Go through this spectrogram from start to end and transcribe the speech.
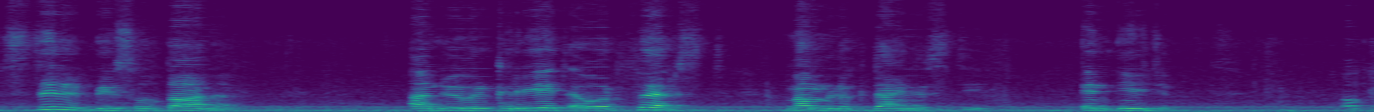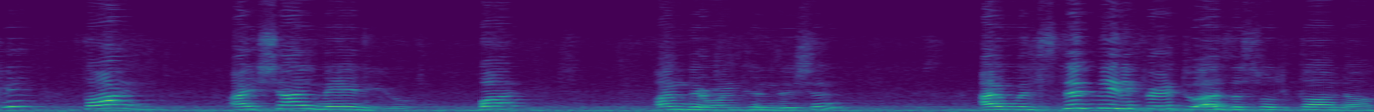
still be sultana, and we will create our first Mamluk dynasty in Egypt. Okay, fine. I shall marry you. But under one condition. I will still be referred to as the Sultana,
